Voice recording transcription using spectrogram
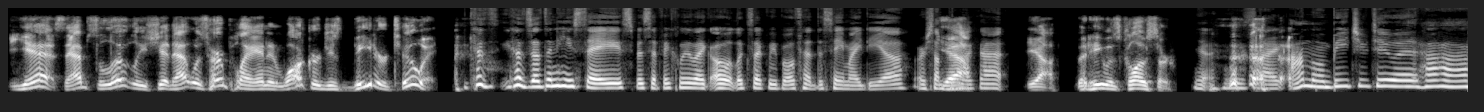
Yes, absolutely. Shit, that was her plan and Walker just beat her to it. Because, because doesn't he say specifically like, oh, it looks like we both had the same idea or something yeah. like that? Yeah, but he was closer. Yeah, he's like, I'm gonna beat you to it, haha.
